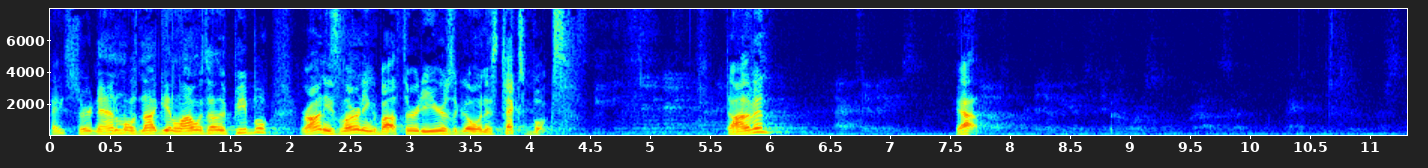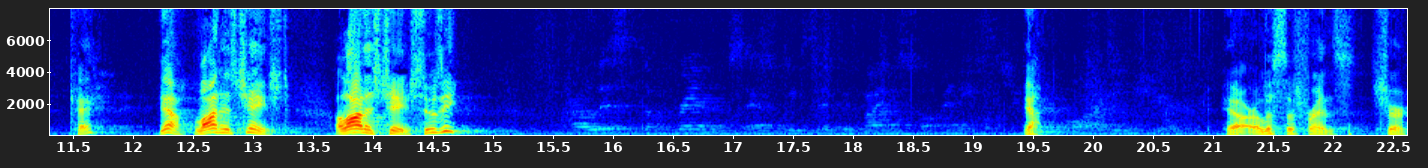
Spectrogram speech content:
Okay, certain animals not getting along with other people. Ronnie's learning about 30 years ago in his textbooks. Donovan? Yeah. Okay. Yeah, a lot has changed. A lot has changed. Susie? Yeah. Yeah, our list of friends. Sure.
